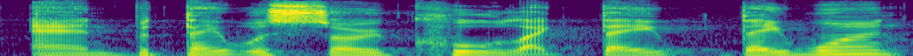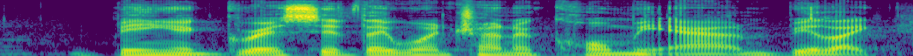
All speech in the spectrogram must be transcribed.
And but they were so cool. Like they they weren't being aggressive. They weren't trying to call me out and be like,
